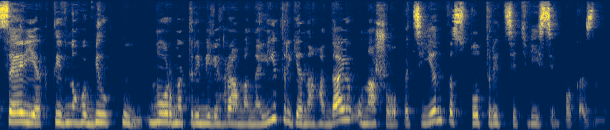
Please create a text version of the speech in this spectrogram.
це реактивного білку. Норма 3 мг на літр, я нагадаю, у нашого пацієнта 138 показник.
